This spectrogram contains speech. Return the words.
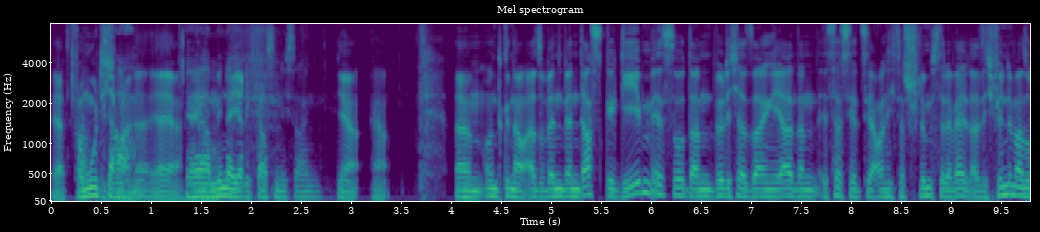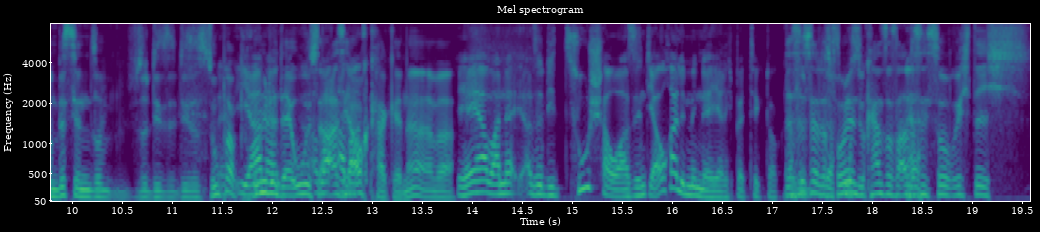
Ja, vermute ich mal, ne? Ja, ja. ja, ja, minderjährig darfst du nicht sein. Ja, ja. Ähm, und genau, also wenn, wenn das gegeben ist, so, dann würde ich ja sagen, ja, dann ist das jetzt ja auch nicht das Schlimmste der Welt. Also ich finde mal so ein bisschen so, so diese, dieses super Äh, ja, ne, der USA aber- ist ja aber- auch kacke, ne? Aber Ja, ja, aber ne, also die Zuschauer sind ja auch alle minderjährig bei TikTok. das also ist ja das, Problem, muss- du kannst das alles ja. nicht so richtig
